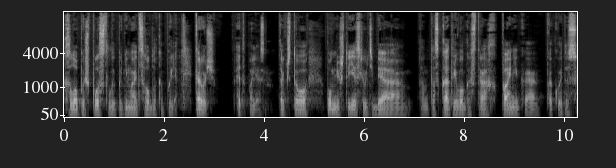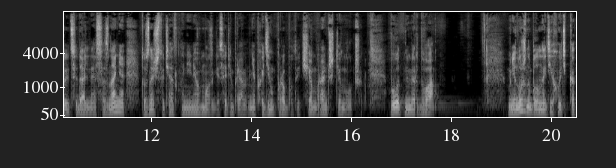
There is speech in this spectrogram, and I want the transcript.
хлопаешь по столу и поднимается облако пыли. Короче, это полезно. Так что помни, что если у тебя там тоска, тревога, страх, паника, какое-то суицидальное сознание, то значит, у тебя отклонение в мозге. С этим прям необходимо поработать. Чем раньше, тем лучше. Вывод номер два. Мне нужно было найти хоть как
